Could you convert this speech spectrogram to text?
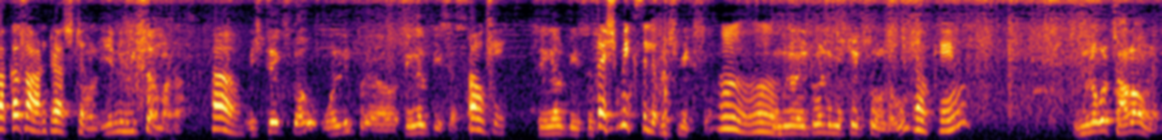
పక్క కాంట్రాస్ట్ మిక్స్ అన్నమాట. మిస్టేక్స్ కావు only single pieces okay single pieces fresh మిక్స్లు ఫ్రెష్ మిక్స్ ఇందులో ఎటువంటి మిస్టేక్స్ ఉండవు. ఓకే ఇందులో కూడా చాలా ఉన్నాయి.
